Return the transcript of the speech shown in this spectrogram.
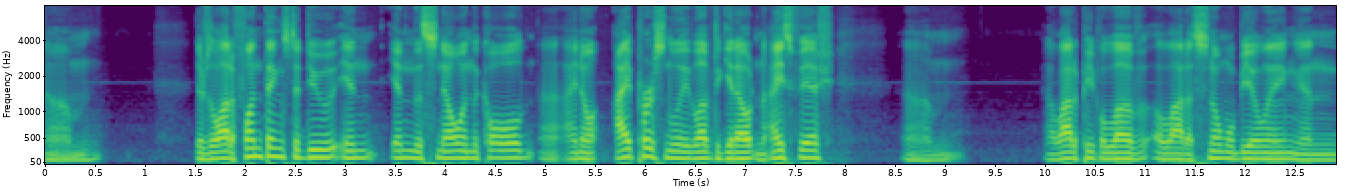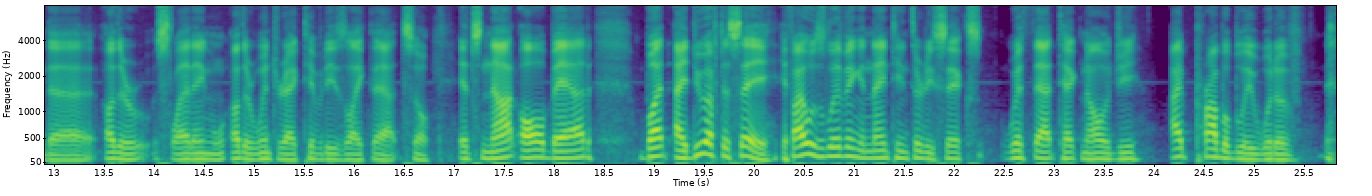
Um, there's a lot of fun things to do in in the snow and the cold. Uh, I know I personally love to get out and ice fish. Um, a lot of people love a lot of snowmobiling and uh, other sledding, other winter activities like that. So it's not all bad. But I do have to say, if I was living in 1936 with that technology, I probably would have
